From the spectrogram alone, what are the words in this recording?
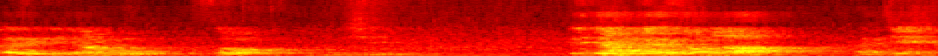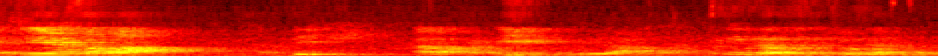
အဲ့ဒီသင်ကြားမှုဆုံး မရှိသင်ကြားမှုရဲ့အဆုံးမှာအကျင့်အကျင့်ရဲ့အဆုံးမှာအတိအဲ့တော့ပฏิဝေဒပฏิဝေဒကိုပြောကြတယ်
